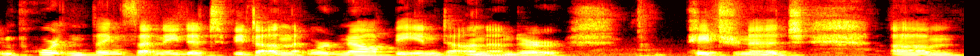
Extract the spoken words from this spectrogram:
important things that needed to be done that were not being done under patronage. Um,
